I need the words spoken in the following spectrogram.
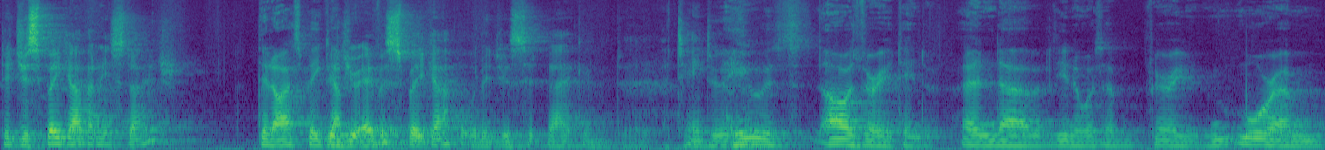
Did you speak up at any stage? Did I speak did up? Did you ever speak up, or did you sit back and uh, attend to it? He was. I was very attentive, and uh, you know, was a very more um,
